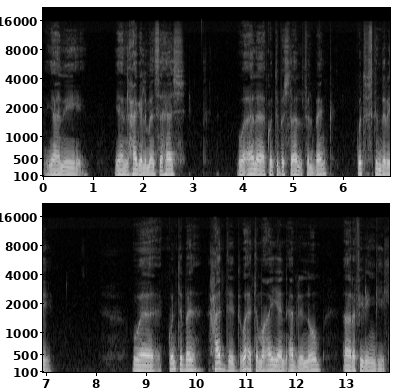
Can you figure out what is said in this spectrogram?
يعني يعني الحاجة اللي ما أنساهاش. وأنا كنت بشتغل في البنك كنت في اسكندرية. وكنت بحدد وقت معين قبل النوم أقرأ فيه الإنجيل.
